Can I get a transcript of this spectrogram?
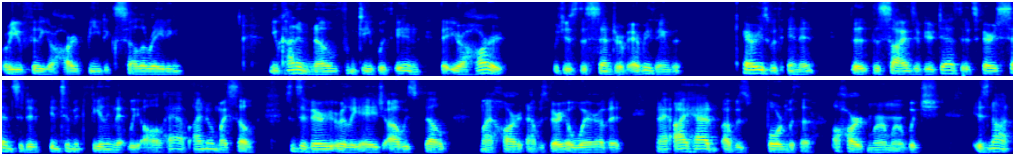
or you feel your heartbeat accelerating, you kind of know from deep within that your heart which is the center of everything, that carries within it the, the signs of your death. It's very sensitive, intimate feeling that we all have. I know myself since a very early age, I always felt my heart, I was very aware of it. And I, I had, I was born with a, a heart murmur, which is not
